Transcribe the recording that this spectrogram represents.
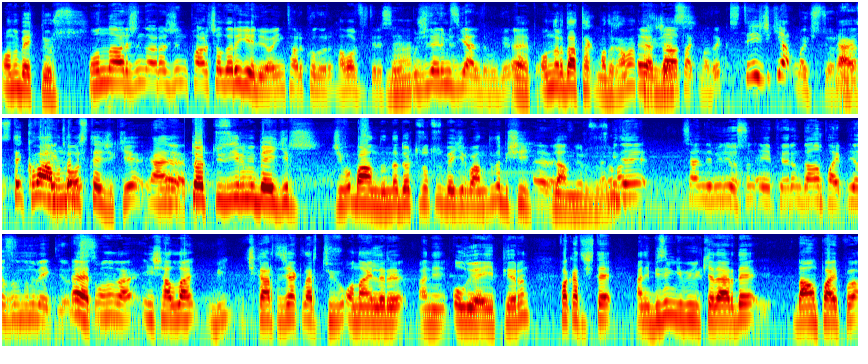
onu bekliyoruz. Onun haricinde aracın parçaları geliyor. Intercooler, hava filtresi. Hı. Bujilerimiz geldi bugün. Evet, Evet onları daha takmadık ama daha takacağız. takmadık. Stage 2 yapmak istiyorum Yani ben. ste- kıvamında Aytor. bir Stage 2. Yani Evet. 420 beygir bandında, 430 beygir bandında bir şey Evet. planlıyoruz o zaman. Bir de sen de biliyorsun APR'ın downpipe'li yazılımını bekliyoruz. Evet onu da inşallah bir çıkartacaklar TÜV onayları hani oluyor APR'ın. Fakat işte hani bizim gibi ülkelerde downpipe'ı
